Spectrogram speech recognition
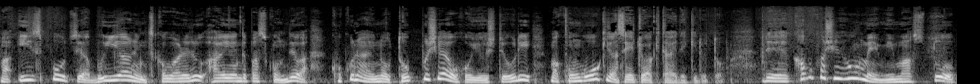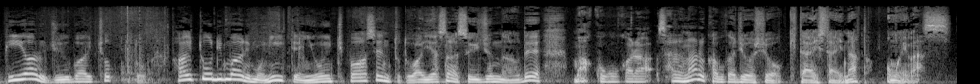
まあ、e スポーツや VR に使われるハイエンドパソコンでは、国内のトップシェアを保有しており、まあ、今後大きな成長が期待できると。で、株価指標面見ますと、PR10 倍ちょっと、配当利回りも2.41%と割安な水準なので、まあ、ここからさらなる株価上昇を期待したいなと思います。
